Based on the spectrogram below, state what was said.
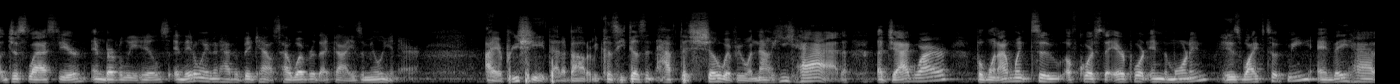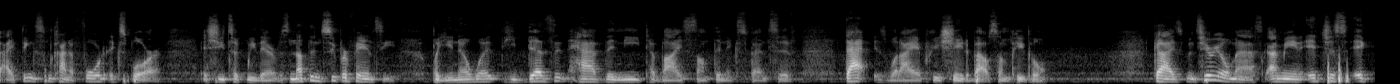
uh, just last year in Beverly Hills, and they don't even have a big house. However, that guy is a millionaire. I appreciate that about him because he doesn't have to show everyone. Now he had a Jaguar, but when I went to, of course, the airport in the morning, his wife took me, and they had, I think, some kind of Ford Explorer, and she took me there. It was nothing super fancy, but you know what? He doesn't have the need to buy something expensive. That is what I appreciate about some people. Guys, material mask. I mean, it just it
